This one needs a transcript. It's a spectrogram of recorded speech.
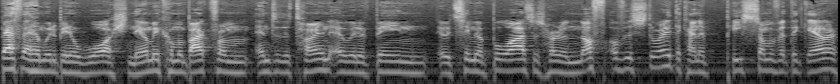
Bethlehem would have been awash. Naomi coming back from into the town, it would have been, it would seem that Boaz has heard enough of the story to kind of piece some of it together.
